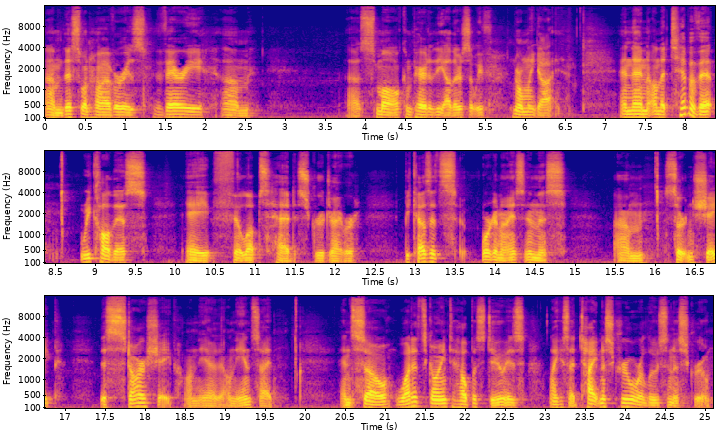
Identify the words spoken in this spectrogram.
Um, this one, however, is very um, uh, small compared to the others that we've normally got. And then on the tip of it, we call this a Phillips head screwdriver because it's organized in this um, certain shape, this star shape on the on the inside. And so what it's going to help us do is, like I said, tighten a screw or loosen a screw.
